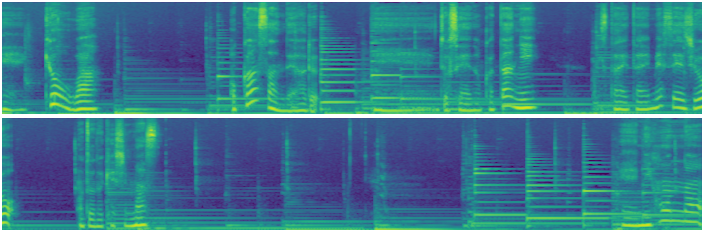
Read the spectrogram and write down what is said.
え今日はお母さんである、え女性の方に伝えたいメッセージをお届けします。えー、日本の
